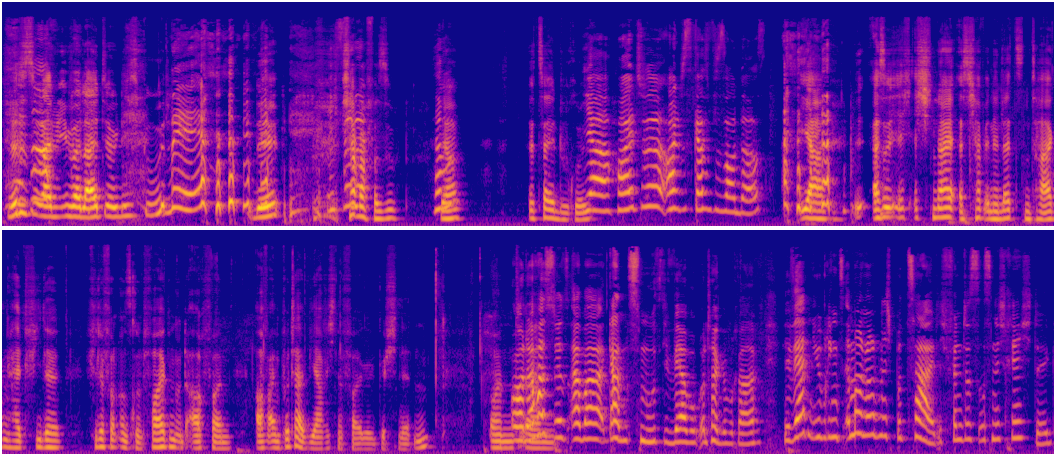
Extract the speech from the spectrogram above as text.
Findest du deine Überleitung nicht gut? Nee. Nee? Ich, ich habe mal versucht. Ja. Erzähl du ruhig. Ja, heute, heute ist ganz besonders. ja, also ich, ich schneide, also ich habe in den letzten Tagen halt viele viele von unseren Folgen und auch von Auf ein Butterbier habe ich eine Folge geschnitten. Und, oh, da ähm, hast du jetzt aber ganz smooth die Werbung untergebracht. Wir werden übrigens immer noch nicht bezahlt. Ich finde, das ist nicht richtig.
